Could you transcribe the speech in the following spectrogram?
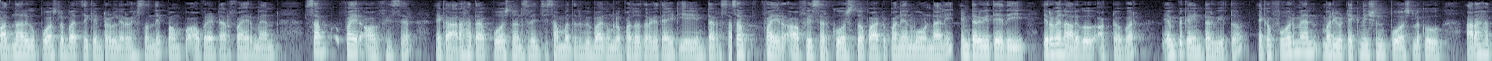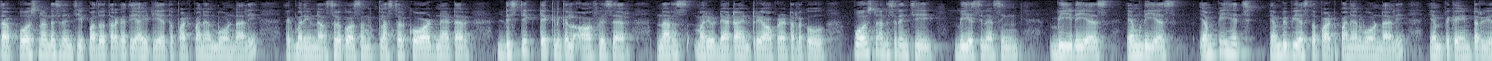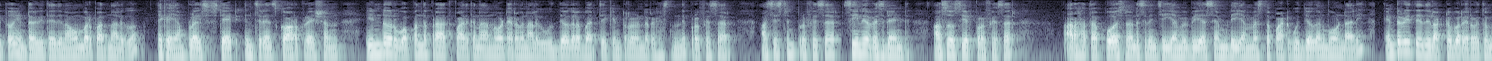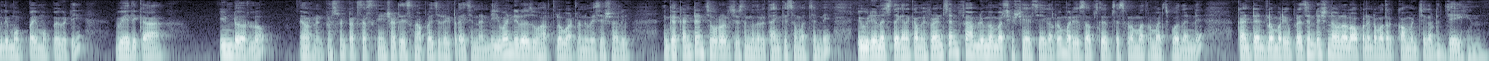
పద్నాలుగు పోస్టుల భర్తీకి ఇంటర్వ్యూలు నిర్వహిస్తుంది. Pump operator fireman sub fire officer. ఇక అర్హత పోస్ట్ను అనుసరించి సంబంధిత విభాగంలో పదో తరగతి ITI inter sub fire officer కోర్సుతో పాటు పని అనుభవం ఉండాలి. ఇంటర్వ్యూ తేదీ ఇరవై నాలుగు అక్టోబర్. ఎంపిక ఇంటర్వ్యూతో. ఇక ఫోర్మ్యాన్ మరియు టెక్నీషియన్ పోస్టులకు అర్హత పోస్ట్ అనుసరించి పదో తరగతి ఐటీఐతో పాటు పని అనుభవం ఉండాలి. ఇక మరియు నర్సుల కోసం cluster coordinator district technical officer nurse మరియు డేటా ఎంట్రీ ఆపరేటర్లకు పోస్ట్ అనుసరించి BSc nursing BDS MDS MPH ఎంబీబీఎస్తో పాటు పని అనుభవం ఉండాలి. ఎంపిక ఇంటర్వ్యూతో ఇంటర్వ్యూ తేదీ నవంబర్ పద్నాలుగు. ఇక employees state insurance corporation Indore ఒప్పంద ప్రాతిపాదికన నూట ఇరవై నాలుగు ఉద్యోగుల భర్తీకి ఇంటర్వ్యూ నిర్వహిస్తుంది professor. Assistant professor senior resident associate professor. అర్హత పోస్ట్ అనుసరించి ఎంబీబీఎస్ ఎండి ఎంఎస్తో పాటు ఉద్యోగ అనుభవం ఉండాలి. ఇంటర్వ్యూ తేదీలు అక్టోబర్ ఇరవై తొమ్మిది ముప్పై ముప్పై ఒకటి. వేదిక ఇండోర్లో. ఎవరైనా ఇంట్రెస్ట్ ఉంటే ఒకసారి స్క్రీన్ షాట్ తీసుకుని అప్లై చేయడానికి ట్రై చేయండి. ఇవ్వండి ఈరోజు వార్తలు వాటిలోని విశేషాలు. ఇంకా కంటెంట్ చివరి వరకు చూసినందుకు థ్యాంక్ యూ సో మచ్ అండి. ఈ వీడియో నచ్చితే కనుక మీ ఫ్రెండ్స్ అండ్ ఫ్యామిలీ మెంబర్స్కి షేర్ చేయగలరు మరియు సబ్స్క్రైబ్ చేసుకోవడం మాత్రం మర్చిపోదండి. కంటెంట్లో మరియు ప్రెజెంటేషన్ ఏమైనా లోపలంటే మాత్రం కామెంట్ చేయగలరు. జై హింద్.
